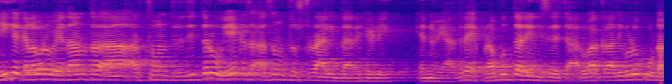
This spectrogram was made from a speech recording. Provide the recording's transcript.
ಹೀಗೆ ಕೆಲವರು ವೇದಾಂತ ಅರ್ಥವನ್ನು ತಿಳಿದಿದ್ದರೂ ಏಕ ಅಸಂತುಷ್ಟರಾಗಿದ್ದಾರೆ ಹೇಳಿ ಎನ್ನುವುದಾದರೆ ಪ್ರಬುದ್ಧರೆನಿಸಿದ ಚಾರ್ವಾಕಾದಿಗಳು ಕೂಡ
